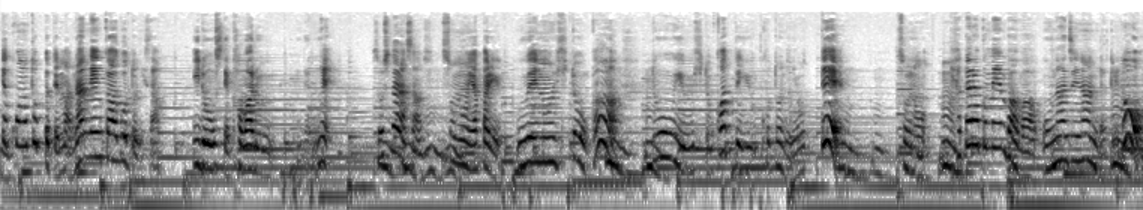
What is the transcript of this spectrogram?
でこのトップってまあ何年かごとにさ移動して変わるんだよね。そしたらさそのやっぱり上の人がどういう人かっていうことによってその働くメンバーは同じなんだけど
